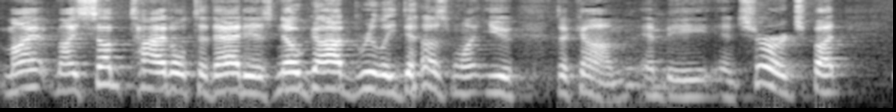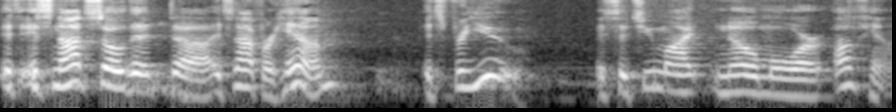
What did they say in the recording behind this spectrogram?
my, my subtitle to that is No, God really does want you to come and be in church, but it, it's not so that uh, it's not for Him, it's for you. It's that you might know more of Him.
